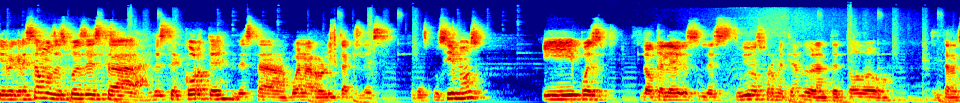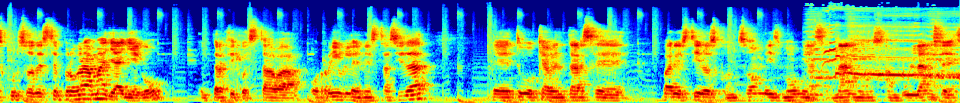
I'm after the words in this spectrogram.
Y regresamos después de, esta, de este corte, de esta buena rolita que les, pusimos. Y pues lo que les, les estuvimos prometiendo durante todo el transcurso de este programa ya llegó. El tráfico estaba horrible en esta ciudad. Eh, tuvo que aventarse varios tiros con zombies, momias, enanos, ambulantes,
